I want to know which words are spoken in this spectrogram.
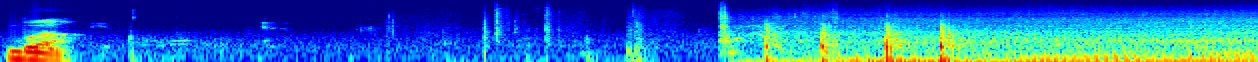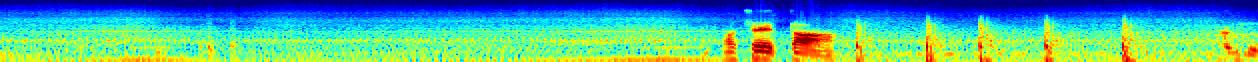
뭐야? 아, 저 있다. 여기.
